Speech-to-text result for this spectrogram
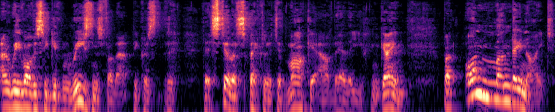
And we've obviously given reasons for that because the, there's still a speculative market out there that you can gain. But on Monday night,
